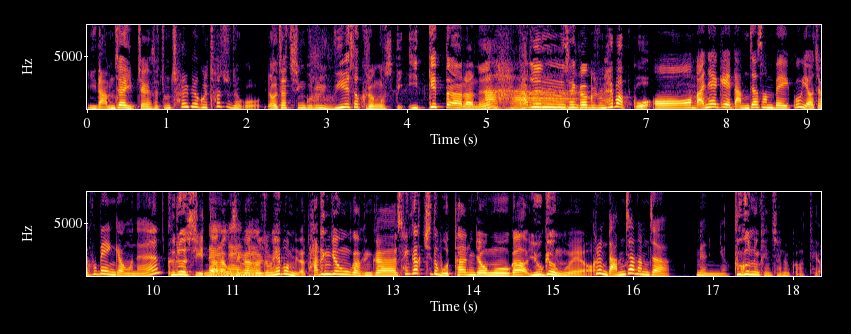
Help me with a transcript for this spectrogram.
이 남자 입장에서 좀 철벽을 쳐주려고 여자친구를 위해서 그런 걸 수도 있겠다라는 아하. 다른 생각을 좀 해봤고 어, 만약에 남자 선배 있고 여자 후배인 경우는 그럴 수 있다라고 네네네. 생각을 좀 해봅니다. 다른 경우가 그러니까 생각지도 못한 경우가 요 경우예요. 그럼 남자 남자면요? 그거는 괜찮을 것 같아요.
